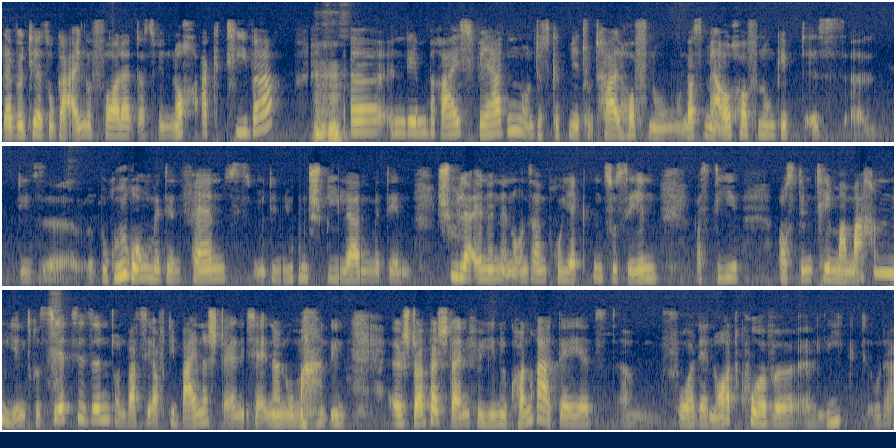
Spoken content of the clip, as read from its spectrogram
Da wird ja sogar eingefordert, dass wir noch aktiver mhm. äh, in dem Bereich werden und das gibt mir total Hoffnung. was mir auch Hoffnung gibt, ist äh, diese Berührung mit den Fans, mit den Jugendspielern, mit den SchülerInnen in unseren Projekten zu sehen, was die aus dem Thema machen, wie interessiert sie sind und was sie auf die Beine stellen. Ich erinnere nur mal an den äh, Stolperstein für Jene Konrad, der jetzt ähm, vor der Nordkurve äh, liegt oder mhm.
